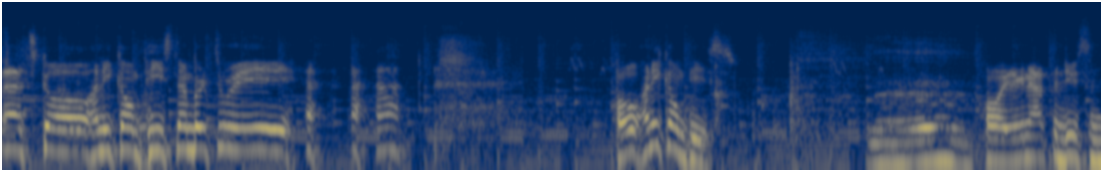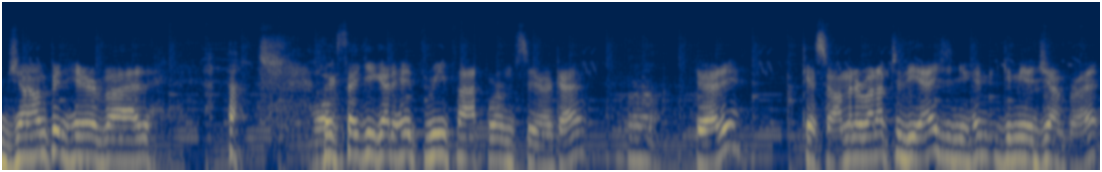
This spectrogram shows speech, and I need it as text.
Let's go, honeycomb piece number three. oh, honeycomb piece. Oh, you're gonna have to do some jumping here, bud. Looks like you gotta hit three platforms here, okay? You ready? Okay, so I'm gonna run up to the edge and you hit, give me a jump, right?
